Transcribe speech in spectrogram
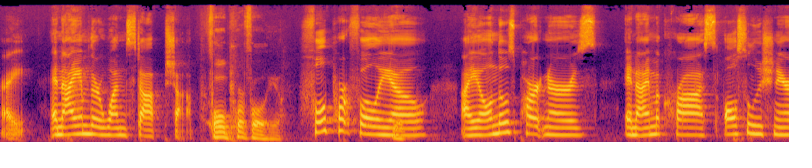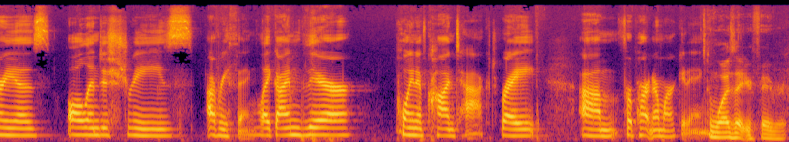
right? And I am their one stop shop Full portfolio. full portfolio. I own those partners, and I'm across all solution areas, all industries, everything. Like I'm their point of contact, right, um, for partner marketing. And why is that your favorite?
